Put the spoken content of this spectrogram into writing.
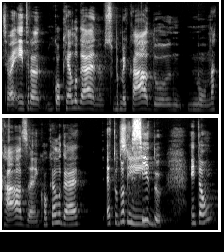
Você vai, entra em qualquer lugar, no supermercado, no- na casa, em qualquer lugar, é tudo Sim. aquecido. Então,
